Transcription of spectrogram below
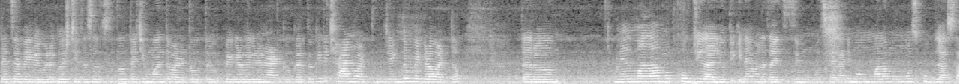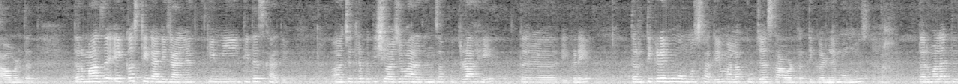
त्याचं वेगवेगळ्या गोष्टी जसं जसं तो त्याची मंत वाढतो तर वेगळे वेगळे नाटकं करतो किती छान वाटतं म्हणजे एकदम वेगळं वाटतं. तर मी मला मग खूप जी आली होती की नाही मला जायचंच आहे मोमोज खायला. आणि मग मला मोमोज खूप जास्त आवडतात. तर माझं एकच ठिकाणी जालन्यात की मी तिथेच खाते. छत्रपती शिवाजी महाराजांचा पुतळा आहे तर इकडे. तर तिकडे मी मोमोज खाते. मला खूप जास्त आवडतात तिकडले मोमोज. तर मला ते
